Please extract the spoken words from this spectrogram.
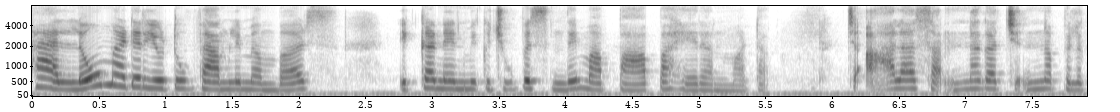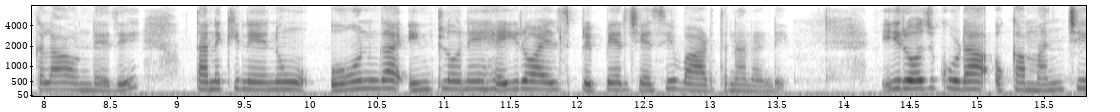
Hello my dear YouTube family members ఇక్కడ నేను మీకు చూపిస్తుంది మా పాప హెయిర్ అనమాట చాలా సన్నగా చిన్న పిలకలా ఉండేది. తనకి నేను ఓన్గా ఇంట్లోనే హెయిర్ ఆయిల్స్ ప్రిపేర్ చేసి వాడుతున్నానండి. ఈరోజు కూడా ఒక మంచి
